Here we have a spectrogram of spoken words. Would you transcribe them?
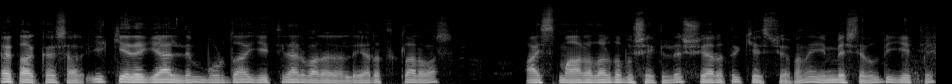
Evet arkadaşlar ilk yere geldim. Burada yetiler var herhalde. Yaratıklar var. Ice mağaraları da bu şekilde. Şu yaratığı kesiyor bana. 25 level bir yeti.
